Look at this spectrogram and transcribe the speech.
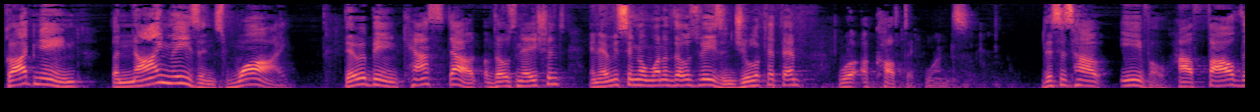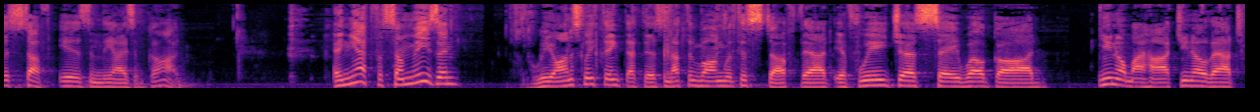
God named the nine reasons why they were being cast out of those nations, and every single one of those reasons, you look at them, were occultic ones. This is how evil, how foul this stuff is in the eyes of God. And yet, for some reason, we honestly think that there's nothing wrong with this stuff, that if we just say, well, God, you know my heart, you know that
